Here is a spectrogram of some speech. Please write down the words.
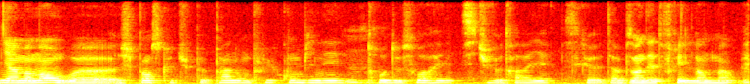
il y a un moment où euh, je pense que tu peux pas non plus combiner mhm. trop de soirées si tu veux travailler, parce que tu as besoin d'être frais le lendemain. Mhm.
